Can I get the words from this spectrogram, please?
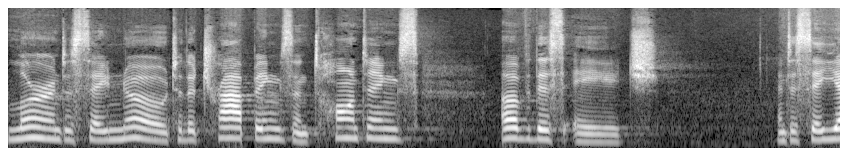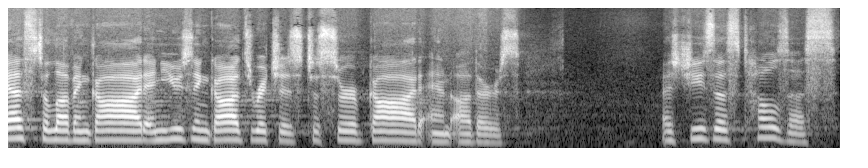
learn to say no to the trappings and tauntings of this age and to say yes to loving God and using God's riches to serve God and others. As Jesus tells us,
